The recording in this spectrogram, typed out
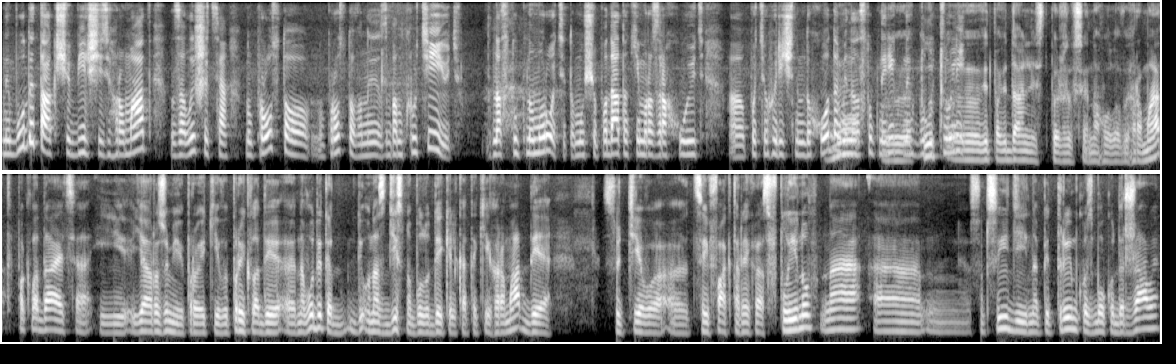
Не буде так, що більшість громад залишиться ну просто, ну просто вони збанкрутіють в наступному році, тому що податок їм розрахують е, по цьогорічним доходам, і на наступний рік в е, них будуть тут нулі. е, відповідальність, перш за все, на голови громад покладається. І я розумію, про які ви приклади наводите. У нас дійсно було декілька таких громад, де суттєво цей фактор якраз вплинув на субсидії, на підтримку з боку держави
